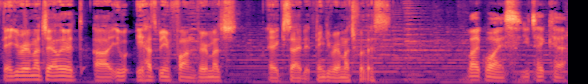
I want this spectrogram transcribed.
Thank you very much, Elliot. Uh, it, it has been fun. Very much excited. Thank you very much for this. Likewise. You take care.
